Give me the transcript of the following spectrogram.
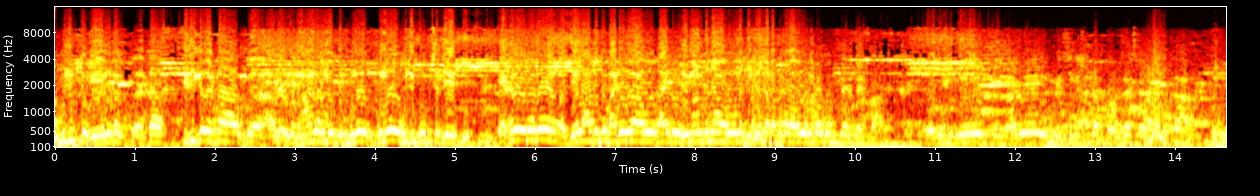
অভিযুক্তকে একটা একটা ক্রিটিক্যাল একটা মামলার মধ্যে খুনের খুনের অভিযোগ উঠছে যেহেতু। এখানে এইভাবে জেল হাজতে পাঠিয়ে দেওয়া হলো তাই কোনো রিমান্ডে নেওয়া হলো না জিজ্ঞাসাবাদ করা হলো না। তদন্তের ব্যাপার। তদন্তে যেভাবে ইনভেস্টিগেশনটা প্রগ্রেস হওয়ার কথা। হুম,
